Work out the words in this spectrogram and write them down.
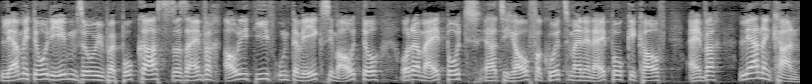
Lehrmethode, ebenso wie bei Podcasts, dass er einfach auditiv unterwegs im Auto oder am iPod, er hat sich auch vor kurzem einen iPod gekauft, einfach lernen kann.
